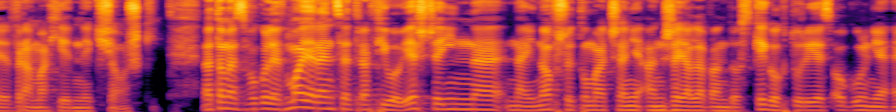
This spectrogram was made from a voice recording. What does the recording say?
y, w ramach jednej książki. Natomiast w ogóle w moje ręce trafiło jeszcze inne, najnowsze tłumaczenie Andrzeja Lewandowskiego, który jest ogólnie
